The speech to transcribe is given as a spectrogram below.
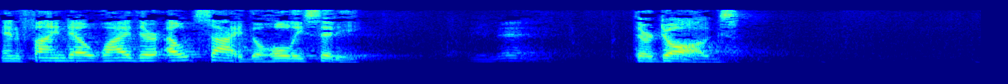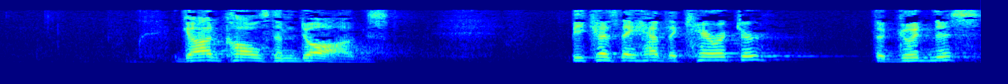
and find out why they're outside the holy city. Amen. They're dogs. God calls them dogs because they have the character, the goodness,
